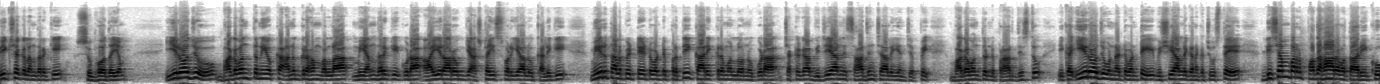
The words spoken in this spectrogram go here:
వీక్షకులందరికీ శుభోదయం. ఈరోజు భగవంతుని యొక్క అనుగ్రహం వల్ల మీ అందరికీ కూడా ఆయురారోగ్య అష్టైశ్వర్యాలు కలిగి మీరు తలపెట్టేటువంటి ప్రతి కార్యక్రమంలోనూ కూడా చక్కగా విజయాన్ని సాధించాలి అని చెప్పి భగవంతుణ్ణి ప్రార్థిస్తూ ఇక ఈరోజు ఉన్నటువంటి విషయాల్ని గనక చూస్తే డిసెంబర్ పదహారవ తారీఖు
